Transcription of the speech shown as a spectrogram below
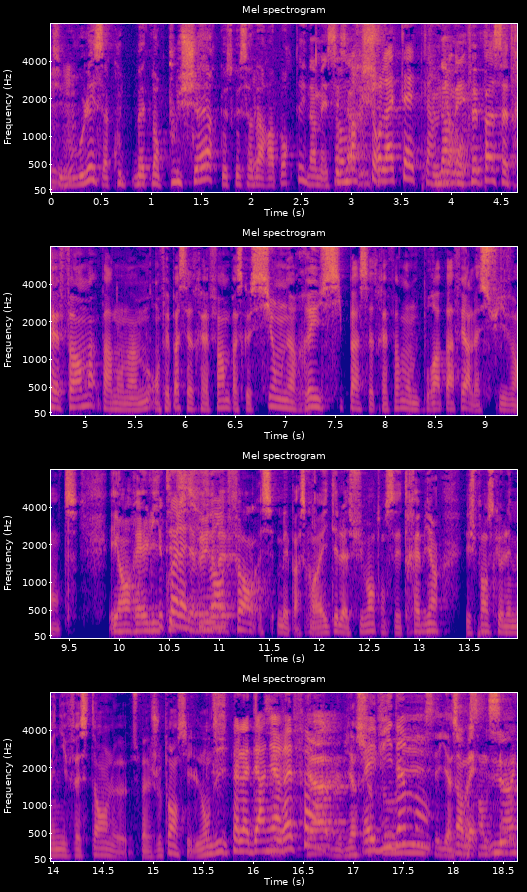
si Mhm. vous voulez, ça coûte maintenant plus cher que ce que ça va rapporter. Non, mais On ça. marche sur la tête. hein. Veux dire, On ne fait pas cette réforme, pardon un mot, on fait pas cette réforme parce que si on ne réussit pas cette réforme, on ne pourra pas faire la suivante. Et en réalité, s'il y avait une réforme, mais parce qu'en réalité la suivante, on sait très bien, et je pense que les manifestants, le, je pense, ils l'ont dit. pas la dernière réforme. il y a- mais bien sûr, Bah, évidemment. oui, il y a Non, mais 65, le-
